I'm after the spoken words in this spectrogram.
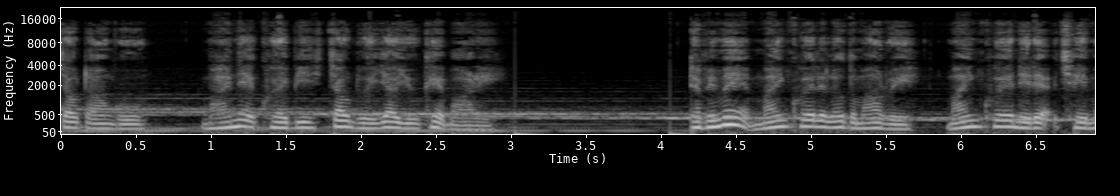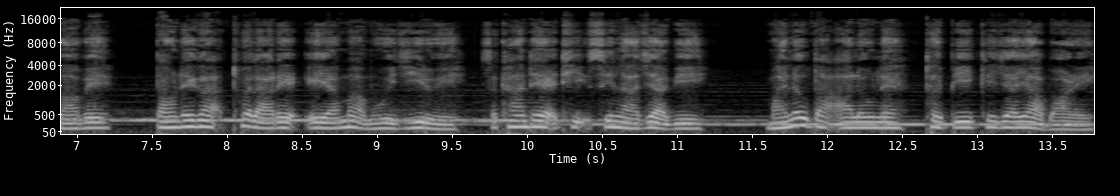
ကြောက်တောင်ကိုမိုင်းနဲ့ခွဲပြီးကြောက်တွေရောက်ယူခဲ့ပါတယ် ဒါပေမဲ့မိုင်းခွဲတဲ့လောက်သမားတွေမိုင်းခွဲနေတဲ့အချိန်မှာပဲတောင်ထဲကထွက်လာတဲ့အေယာမမွေကြီးတွေစခန်းထဲအထိဆင်းလာကြပြီးမိုင်းလောက်သားအလုံးလဲထွက်ပြေးခဲ့ကြရပါတယ်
